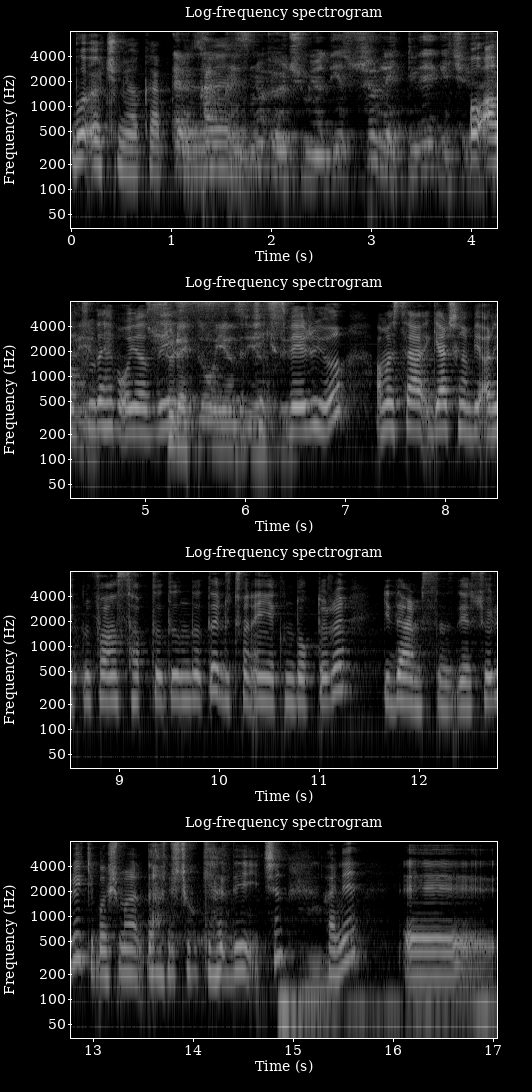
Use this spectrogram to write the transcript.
Bu ölçmüyor kalp evet, krizini. kalp krizini ölçmüyor diye sürekli geçiriyor. O altında hep o yazıyı Sürekli o yazı fix yazıyor. veriyor. Ama mesela gerçekten bir aritmi falan saptadığında da lütfen en yakın doktora gider misiniz diye söylüyor ki başıma daha önce çok geldiği için hani eee,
